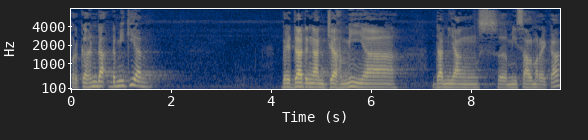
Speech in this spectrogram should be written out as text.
berkehendak demikian. Beda dengan Jahmiyah, dan yang semisal mereka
